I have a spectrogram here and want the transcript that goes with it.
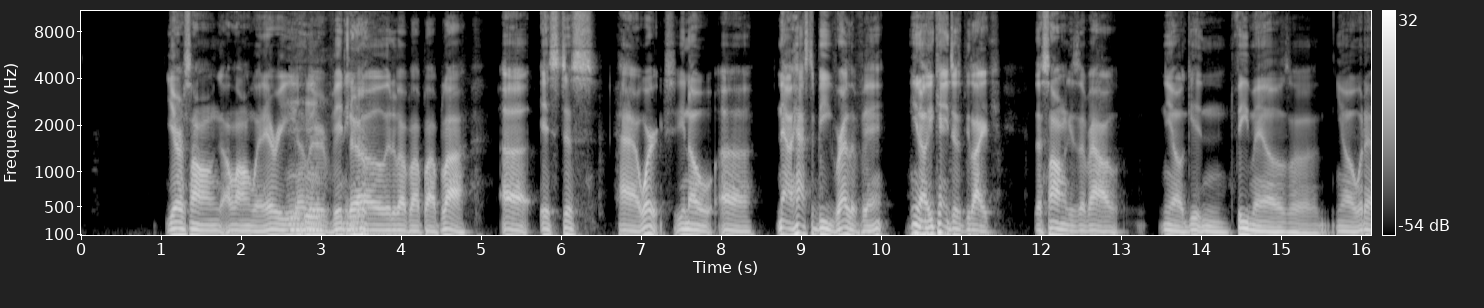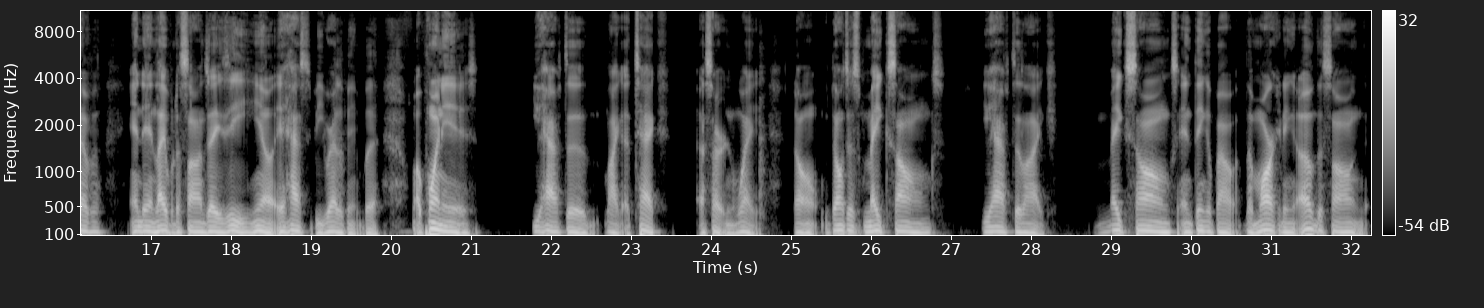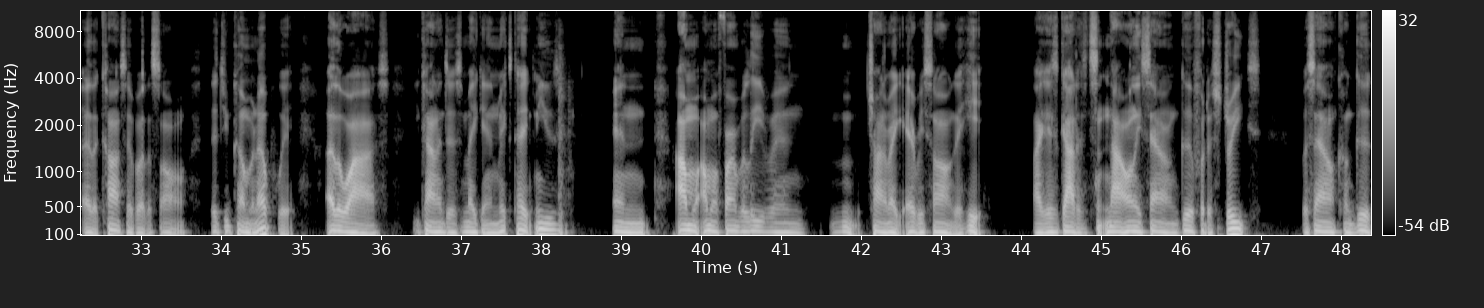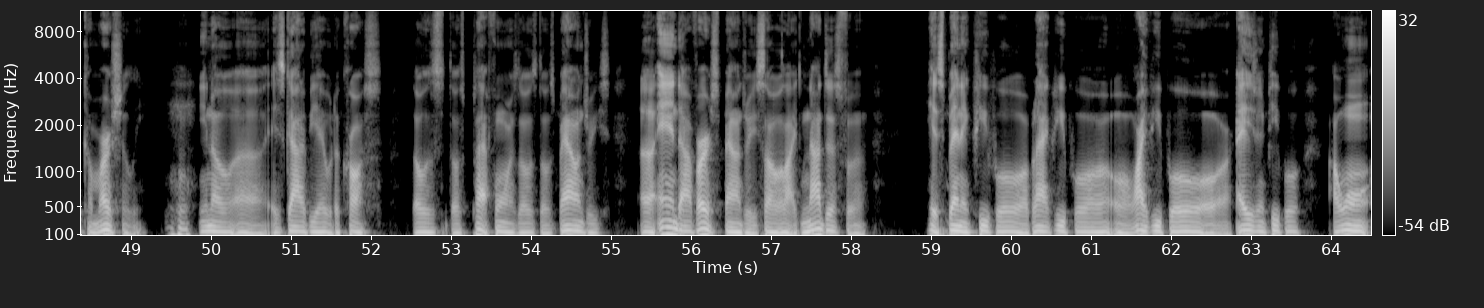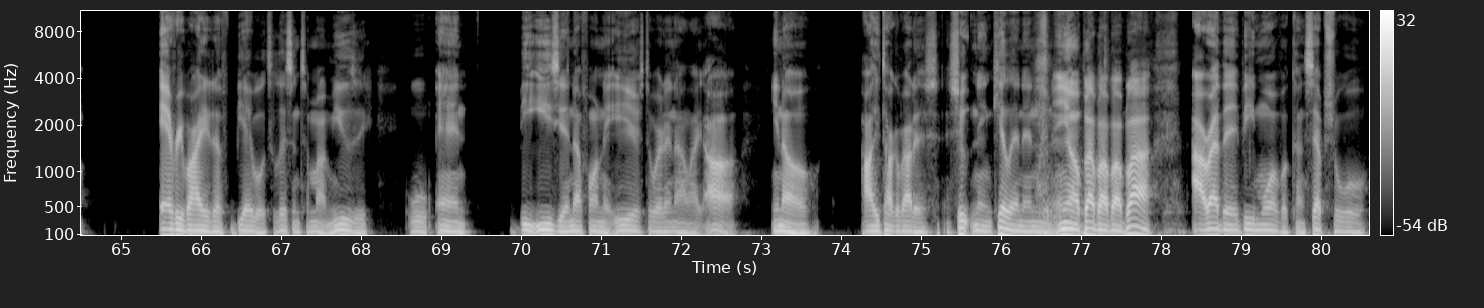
Your song, along with every other video, blah blah blah blah. Uh, it's just how it works, you know. Uh, now it has to be relevant. You know, you can't just be like the song is about you know getting females or you know whatever, and then label the song Jay Z. You know, it has to be relevant. But my point is, you have to like attack a certain way. Don't don't just make songs. You have to like make songs and think about the marketing of the song, uh, the concept of the song that you're coming up with. Otherwise, you kind of just making mixtape music. And I'm I'm a firm believer in mm, trying to make every song a hit. Like it's got to not only sound good for the streets, but sound com- good commercially you know uh, it's got to be able to cross those those platforms those those boundaries uh, and diverse boundaries. So like not just for hispanic people or black people or, or white people or asian people. I want everybody to be able to listen to my music and be easy enough on the ears to where they're not like oh you know all you talk about is shooting and killing and, and, you know blah blah blah blah i'd rather it be more of a conceptual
